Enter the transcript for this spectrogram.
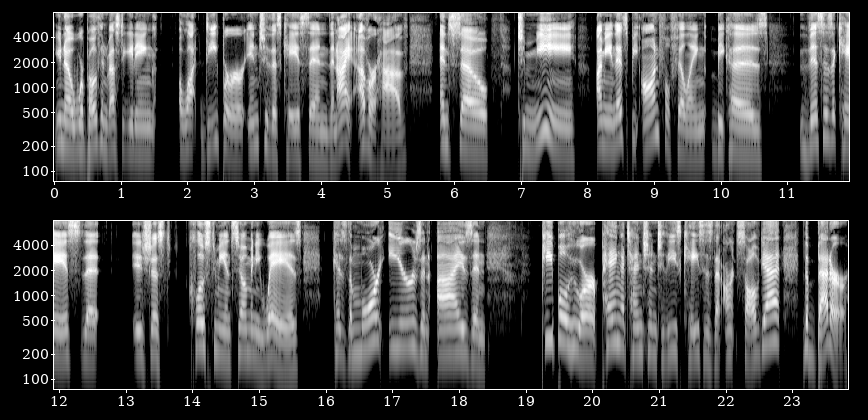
you know, we're both investigating a lot deeper into this case than, than I ever have. And so to me, I mean, that's beyond fulfilling because this is a case that is just close to me in so many ways. Because the more ears and eyes and people who are paying attention to these cases that aren't solved yet, the better.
